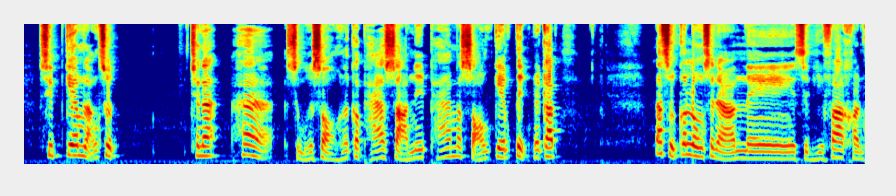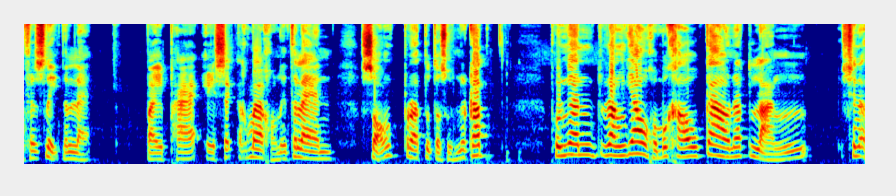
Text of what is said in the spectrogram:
10 เกมหลังสุด ชนะ 5 เสมอ 2 แล้วก็แพ้ 3 นี่แพ้มา 2 เกมติดนะครับ ล่าสุดก็ลงสนามในศึกยูฟ่าคอนเฟอเรนซ์ลีกนั่นแหละ ไปแพ้เอเซ็กอักมาของเนเธอร์แลนด์ 2 ประตูต่อศูนย์นะครับ ผลงานรังเย่าของพวกเขา 9 นัดหลังชนะ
